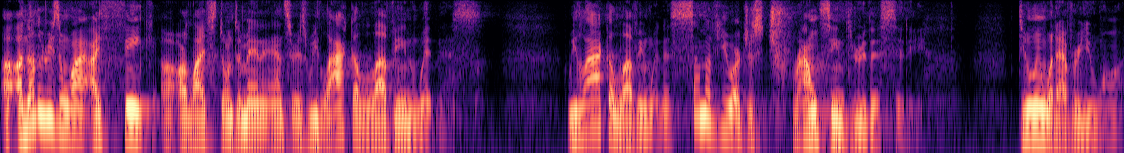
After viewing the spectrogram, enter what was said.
Uh, another reason why I think uh, our lives don't demand an answer is we lack a loving witness. We lack a loving witness. Some of you are just trouncing through this city, doing whatever you want,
